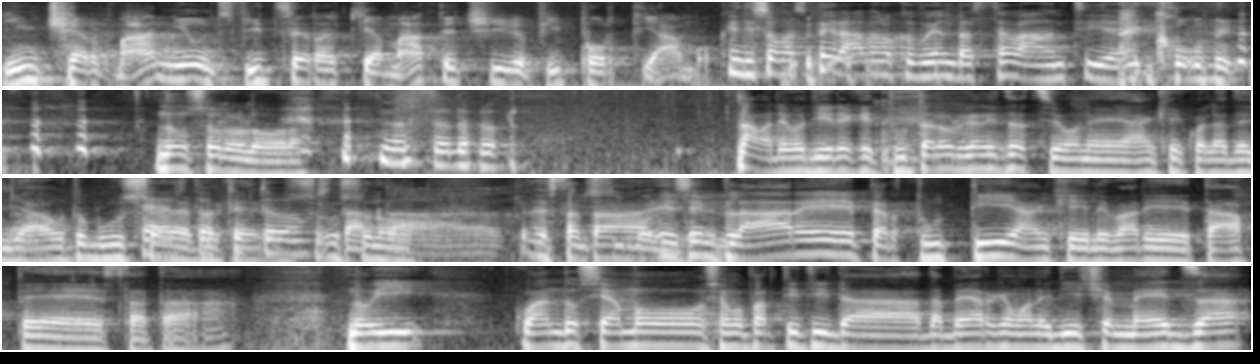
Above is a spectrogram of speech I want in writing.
in Germania o in Svizzera chiamateci e vi portiamo. Quindi insomma speravano che voi andaste avanti. Eh. Come? non solo loro. non solo loro. No, ma devo dire che tutta l'organizzazione, anche quella degli no, autobus, certo, perché tutto... sono, è stata esemplare per tutti, anche le varie tappe. È stata... Noi quando siamo, siamo partiti da, da Bergamo alle 10 e mezza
